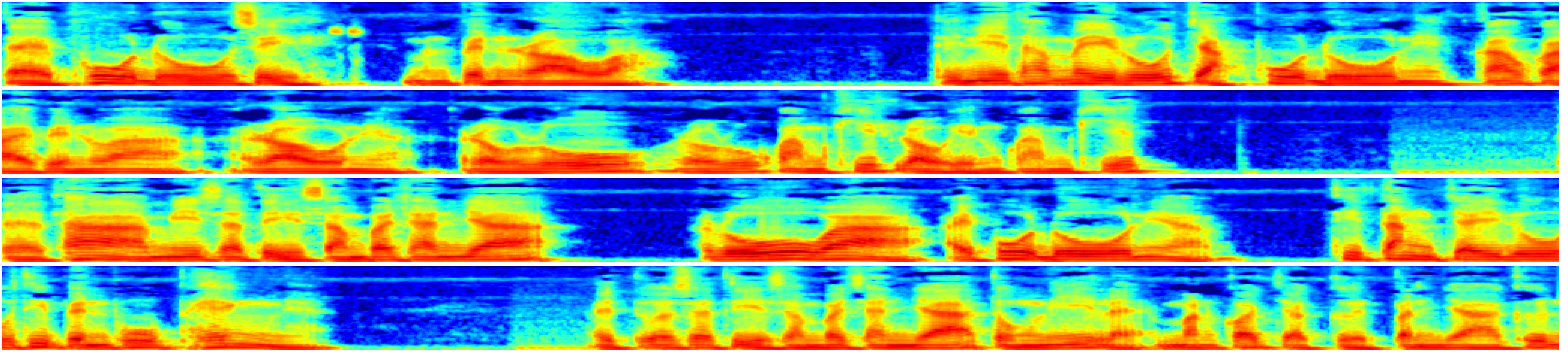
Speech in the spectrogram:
แต่ผู้ดูสิมันเป็นเราอะ ทีนี้ถ้าไม่รู้จักผู้ดูเนี่ยก้าวกลายเป็นว่าเราเนี่ยเรารู้เรารู้ความคิดเราเห็นความคิด แต่ถ้ามีสติสัมปชัญญะรู้ว่าไอ้ผู้ดูเนี่ยที่ตั้งใจดูที่เป็นผู้เพ่งเนี่ยไอ้ตัวสติสัมปชัญญะตรงนี้แหละ มันก็จะเกิดปัญญาขึ้น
